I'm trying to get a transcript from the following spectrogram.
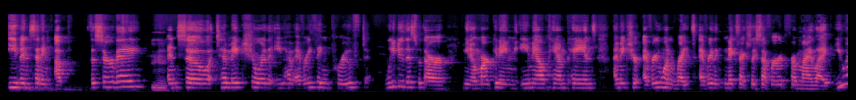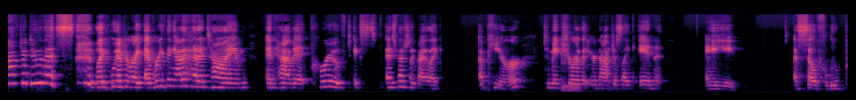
even setting up the survey. Mm-hmm. And so to make sure that you have everything proofed, we do this with our, you know, marketing email campaigns. I make sure everyone writes everything. Nick's actually suffered from my like, you have to do this. like we have to write everything out ahead of time and have it proofed, especially by like a peer to make mm-hmm. sure that you're not just like in a a self loop.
